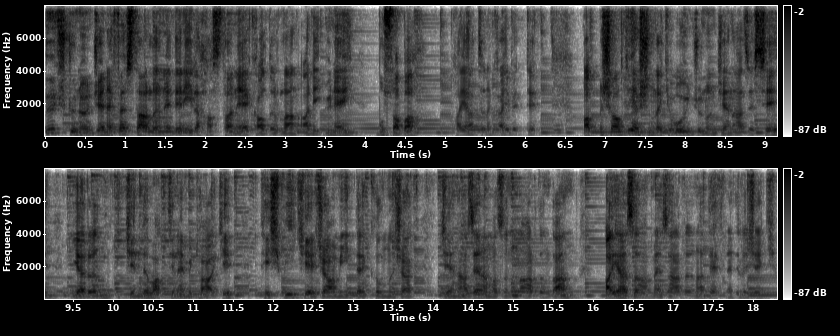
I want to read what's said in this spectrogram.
3 gün önce nefes darlığı nedeniyle hastaneye kaldırılan Ali Güney bu sabah hayatını kaybetti. 66 yaşındaki oyuncunun cenazesi yarın ikindi vaktine mütakip Teşvikiye Camii'nde kılınacak cenaze namazının ardından Ayaza mezarlığına defnedilecek.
